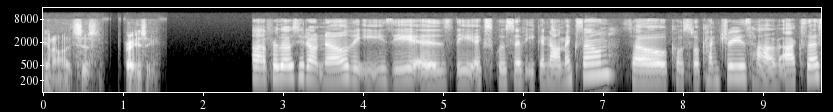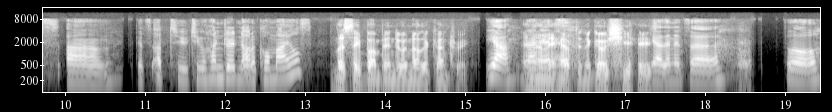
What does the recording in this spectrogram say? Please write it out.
You know, it's just crazy. Uh, for those who don't know, the EEZ is the exclusive economic zone. So coastal countries have access. Um, it's up to 200 nautical miles. Unless they bump into another country. Yeah. And then, they have to negotiate. Yeah, then it's, uh, it's a little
